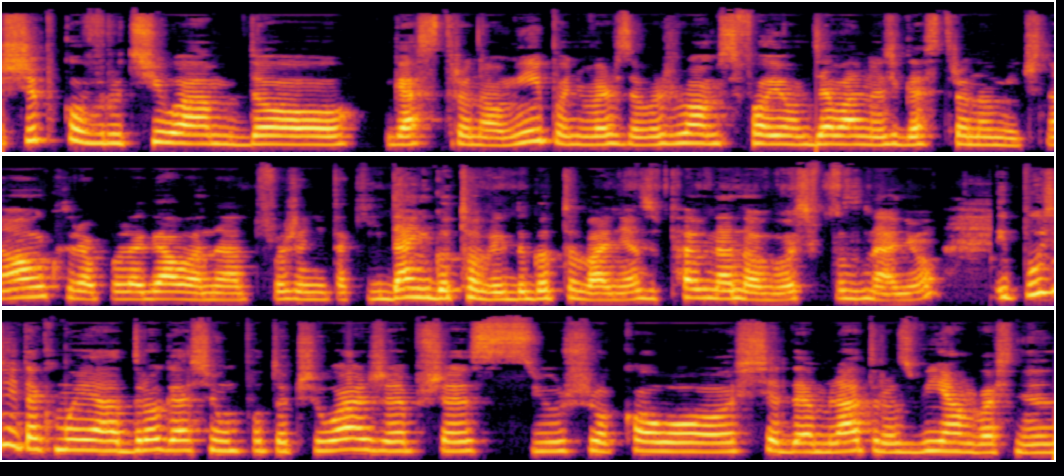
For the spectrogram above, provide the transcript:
szybko wróciłam do gastronomii, ponieważ założyłam swoją działalność gastronomiczną, która polegała na tworzeniu takich dań gotowych do gotowania, zupełna nowość w Poznaniu. I później tak moja droga się potoczyła, że przez już około 7 lat rozwijam właśnie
